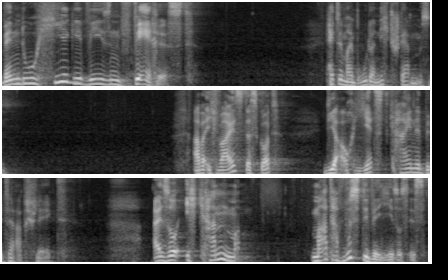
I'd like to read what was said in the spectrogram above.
wenn du hier gewesen wärest, hätte mein Bruder nicht sterben müssen. Aber ich weiß, dass Gott dir auch jetzt keine Bitte abschlägt. Also ich kann, Martha wusste, wer Jesus ist.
